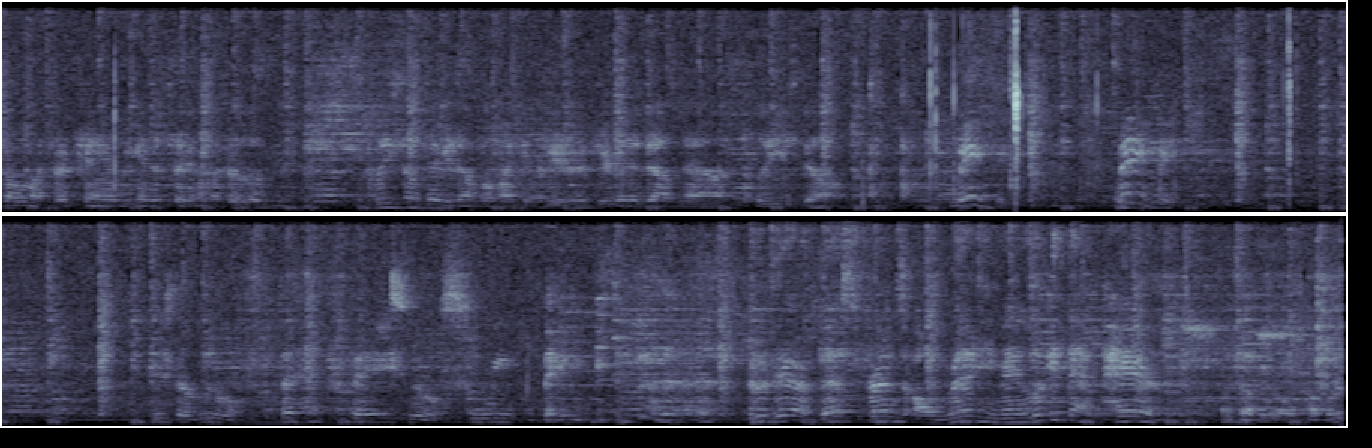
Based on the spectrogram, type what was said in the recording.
so much I can't even begin to say how much I love you. Please don't take a dump on my computer. If you're going to dump now, please don't. Missy! Missy! Just a little fat face, little sweet baby. Dude, they are best friends already, man. Look at that pair. What's up, little pupper?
